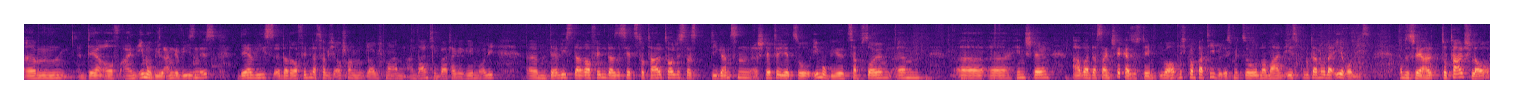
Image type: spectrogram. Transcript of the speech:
ähm, der auf ein E-Mobil angewiesen ist. Der wies darauf hin, das habe ich auch schon, glaube ich, mal an, an dein Team weitergegeben, Olli, der wies darauf hin, dass es jetzt total toll ist, dass die ganzen Städte jetzt so E-Mobil-Zapfsäulen ähm, äh, hinstellen, aber dass sein Steckersystem überhaupt nicht kompatibel ist mit so normalen E-Scootern oder E-Rollis. Und es wäre halt total schlau,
